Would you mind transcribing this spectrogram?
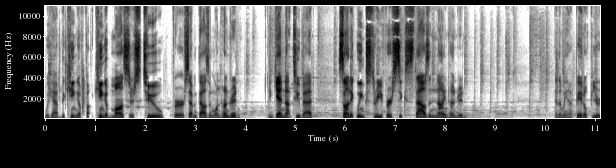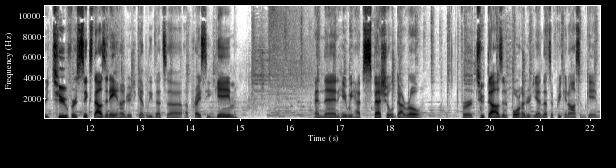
We have the King of King of Monsters 2 for 7,100. Again, not too bad. Sonic Wings 3 for 6,900. And then we have Fatal Fury 2 for 6,800. Can't believe that's a, a, pricey game. And then here we have Special Garou for 2,400 yen. That's a freaking awesome game.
